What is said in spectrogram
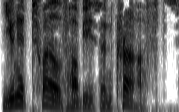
Unit 12 Hobbies and Crafts.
